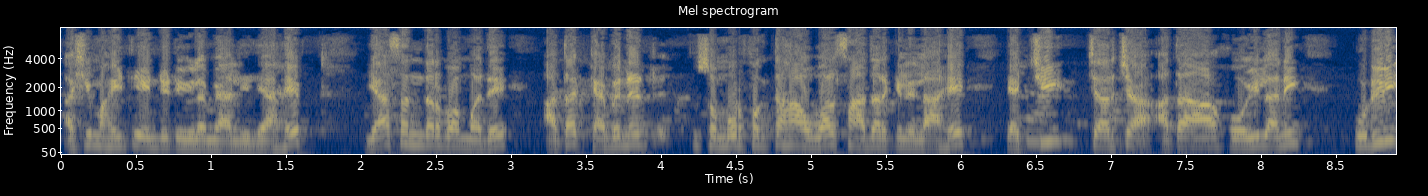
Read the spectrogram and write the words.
अशी माहिती एनडीटीव्हीला मिळालेली आहे. या संदर्भामध्ये आता कॅबिनेट समोर फक्त हा अहवाल सादर केलेला आहे याची चर्चा आता होईल आणि पुढील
